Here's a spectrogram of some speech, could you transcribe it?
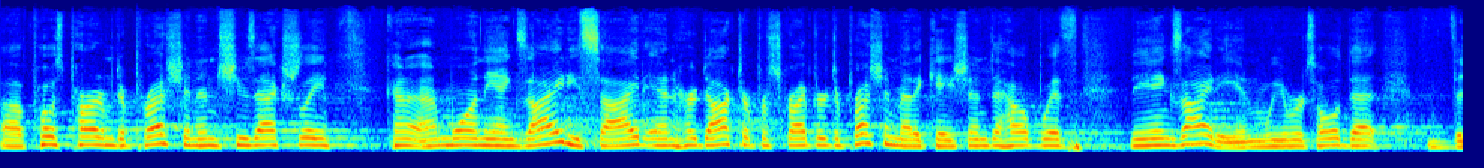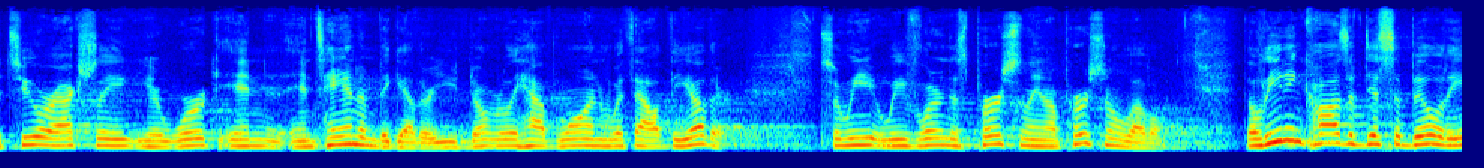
uh, postpartum depression, and she was actually kind of more on the anxiety side, and her doctor prescribed her depression medication to help with the anxiety. And we were told that the two are actually you know, work in, in tandem together. You don't really have one without the other. So we, we've learned this personally on a personal level. The leading cause of disability,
